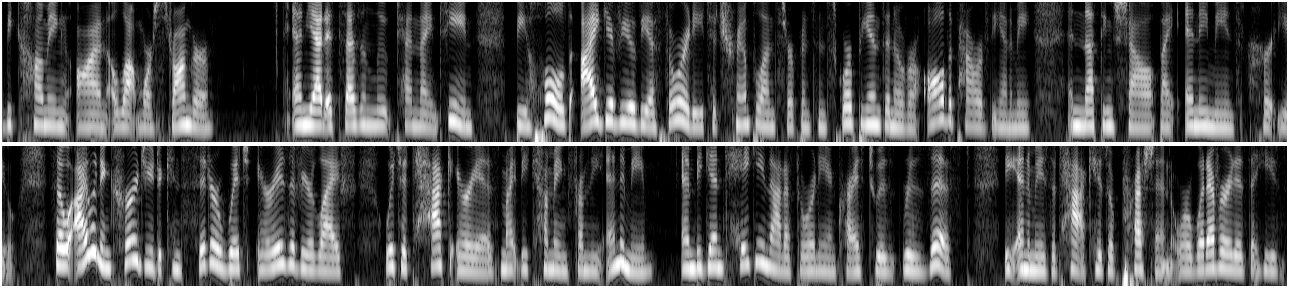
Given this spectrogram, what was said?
be coming on a lot more stronger. And yet it says in Luke 10 19, Behold, I give you the authority to trample on serpents and scorpions and over all the power of the enemy, and nothing shall by any means hurt you. So I would encourage you to consider which areas of your life, which attack areas might be coming from the enemy and begin taking that authority in Christ to resist the enemy's attack, his oppression, or whatever it is that he's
